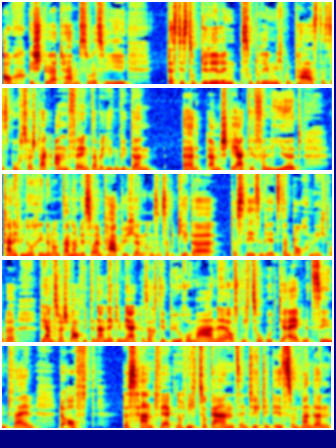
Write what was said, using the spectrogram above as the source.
auch gestört haben. Sowas wie, dass die Strukturierung, Strukturierung nicht gut passt, dass das Buch zwar stark anfängt, aber irgendwie dann äh, an Stärke verliert, kann ich mich noch erinnern. Und dann haben wir so ein paar Büchern uns gesagt, okay, da, das lesen wir jetzt dann doch nicht. Oder wir haben zum Beispiel auch miteinander gemerkt, dass auch Debütromane oft nicht so gut geeignet sind, weil da oft das Handwerk noch nicht so ganz entwickelt ist und man dann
